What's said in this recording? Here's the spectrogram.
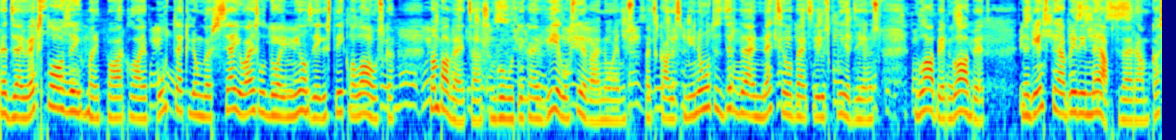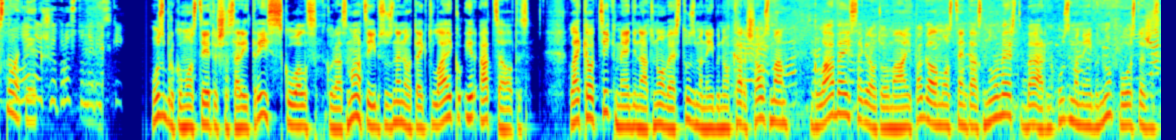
Redzēju eksploziju, mani pārklāja putekļi un gar seju aizlidoja milzīga stikla lauska. Man paveicās un guvu tikai vieglus ievainojumus. Pēc kādas minūtes dzirdēju necilvēcīgus kliedzienus. Glābiet, glābiet! Neviens tajā brīdī neaptvērām, kas notiek. Uzbrukumos cietušas arī trīs skolas, kurās mācības uz nenoteiktu laiku ir atceltas. Lai kaut cik mēģinātu novērst uzmanību no kara šausmām, glābēji sagrauto māju pagalmos centās novērst bērnu uzmanību no postažas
